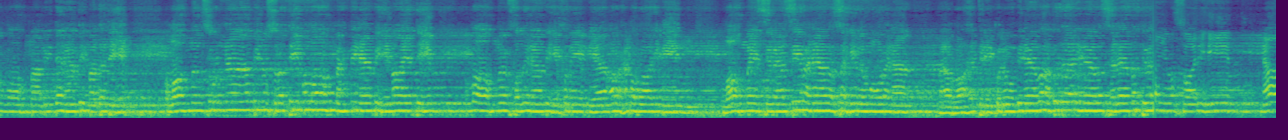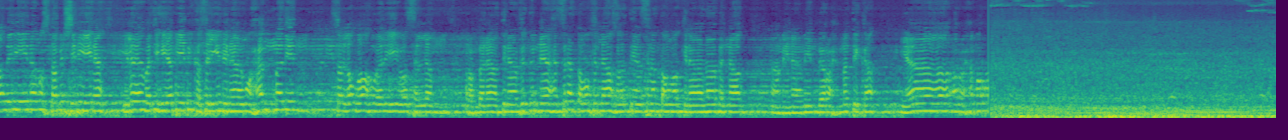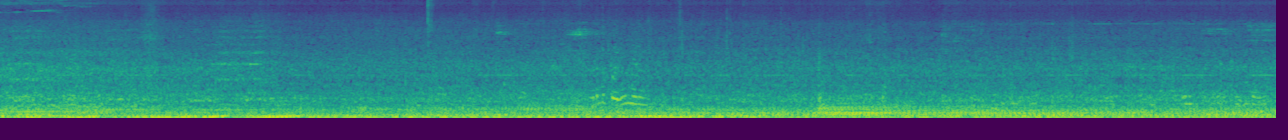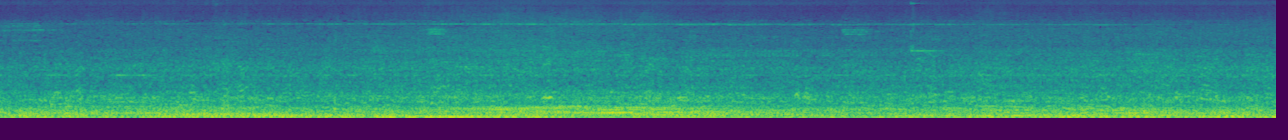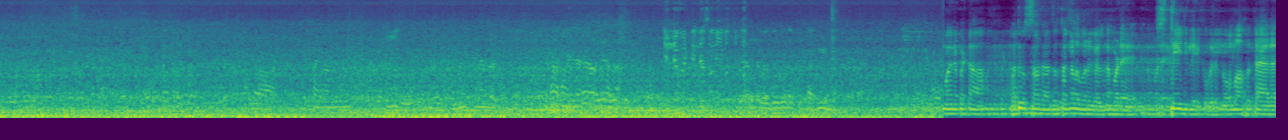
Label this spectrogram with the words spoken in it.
اللهم امدنا بمددهم. اللهم انصرنا بنصرتهم. اللهم اهدنا بحمايتهم. اللهم احفظنا بحفظهم يا أرحم الراحمين. اللهم يسر أسيرنا وسهل أمورنا. مع الراحة لقلوبنا وابداننا والسلامة والصالحين. ناظرين مستبشرين. إلى وجه حبيبك سيدنا محمد. صلى الله عليه وسلم. ربنا آتنا في الدنيا حسنة وفي الآخرة حسنة وقنا عذاب النار. آمين آمين. برحمتك يا أرحم الراحمين.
